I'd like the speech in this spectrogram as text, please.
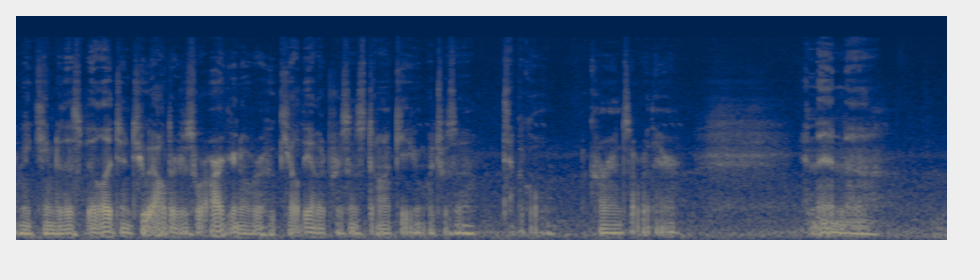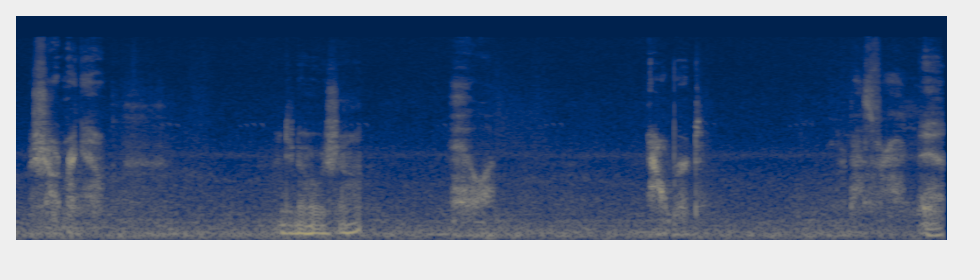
and we came to this village, and two elders were arguing over who killed the other person's donkey, which was a typical occurrence over there. And then uh, a shot rang out. And do you know who was shot? Best friend. Yeah.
